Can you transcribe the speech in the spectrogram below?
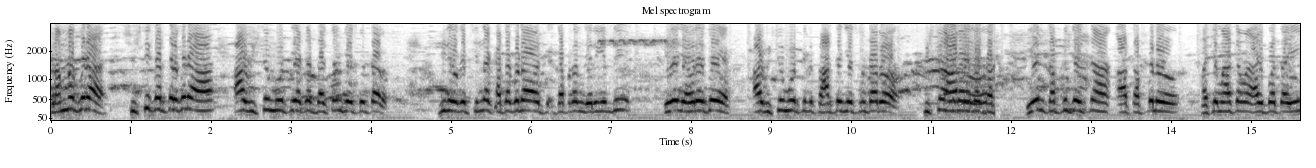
బ్రహ్మ కూడా సృష్టికర్తలు కూడా ఆ విష్ణుమూర్తి యొక్క దర్శనం చేసుకుంటారు. దీని ఒక చిన్న కథ కూడా చెప్పడం జరిగింది. ఈరోజు ఎవరైతే ఆ విష్ణుమూర్తిని ప్రార్థన చేసుకుంటారో విష్ణు ఆలయంలో ఏం తప్పు చేసినా ఆ తప్పులు మసిమాసం అయిపోతాయి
